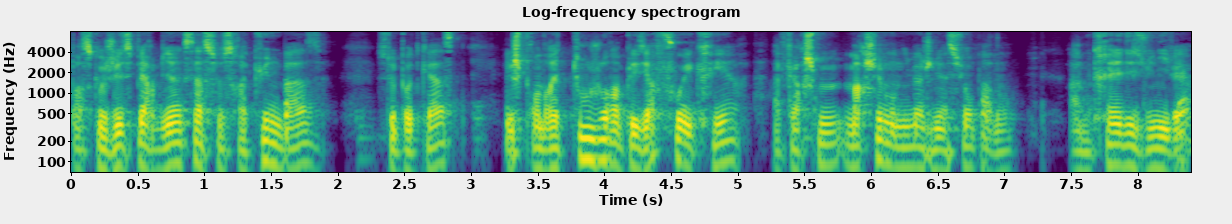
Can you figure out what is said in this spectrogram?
parce que j'espère bien que ça, ce sera qu'une base, ce podcast, et je prendrai toujours un plaisir fou à écrire, à faire marcher mon imagination, pardon, à me créer des univers.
